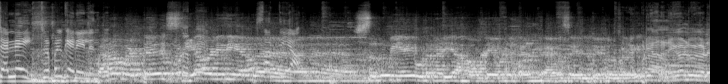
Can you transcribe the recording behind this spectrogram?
சென்னை ட்ரிபிள் சியாலினி சத்யா. சிறுமியை உடனடியாக அவருடைய விடுங்கள் தயவு செய்து இப்படியான நிகழ்வுகள்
